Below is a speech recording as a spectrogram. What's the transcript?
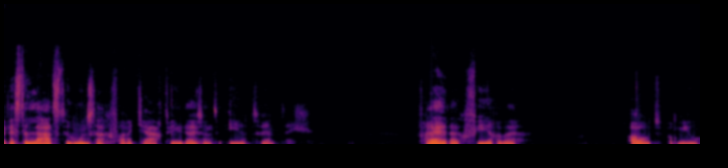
Dit is de laatste woensdag van het jaar 2021. Vrijdag vieren we oud opnieuw.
